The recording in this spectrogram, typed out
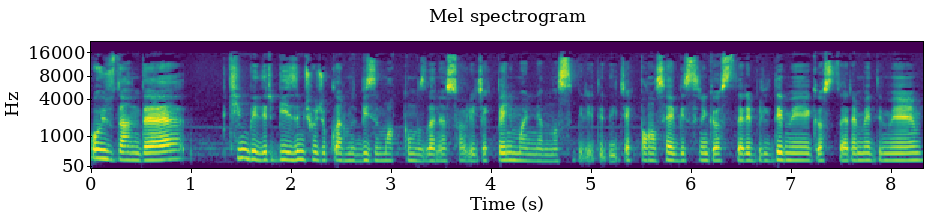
O yüzden de kim bilir bizim çocuklarımız bizim hakkımızda ne söyleyecek? Benim annem nasıl biriydi diyecek. Bana sevgisini gösterebildi mi, gösteremedi mi?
